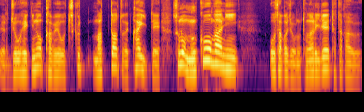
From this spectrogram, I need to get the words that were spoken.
ゆる城壁の壁を作っマットアートで描いてその向こう側に大阪城の隣で戦う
